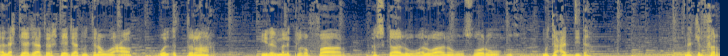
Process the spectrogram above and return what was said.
الاحتياجات والإحتياجات متنوعة. والاضطرار إلى الملك الغفار أشكاله وألوانه وصوره متعددة. لكن فرق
